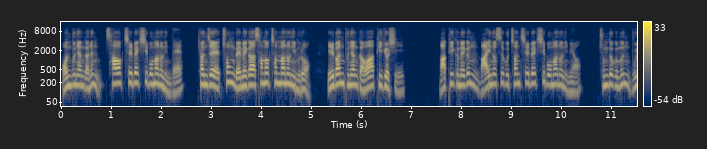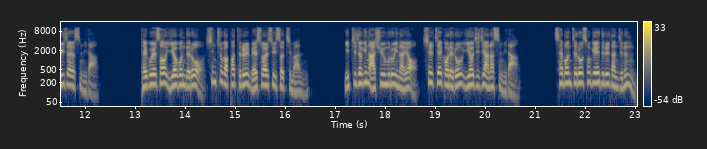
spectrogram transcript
원분양가는 4억 715만원인데 현재 총 매매가 3억 1천만 원이므로 일반 분양가와 비교시 마피 금액은 마이너스 9,715만 원이며 중도금은 무이자였습니다. 대구에서 2억 원대로 신축 아파트를 매수할 수 있었지만 입지적인 아쉬움으로 인하여 실제 거래로 이어지지 않았습니다. 세 번째로 소개해드릴 단지는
